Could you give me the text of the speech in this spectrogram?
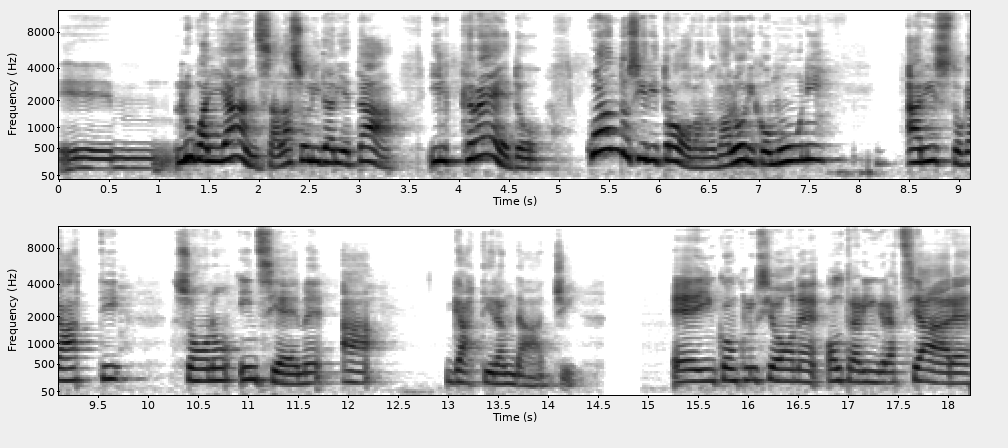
ehm, l'uguaglianza, la solidarietà, il credo, quando si ritrovano valori comuni, Aristogatti sono insieme a Gatti Randaggi. E in conclusione, oltre a ringraziare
